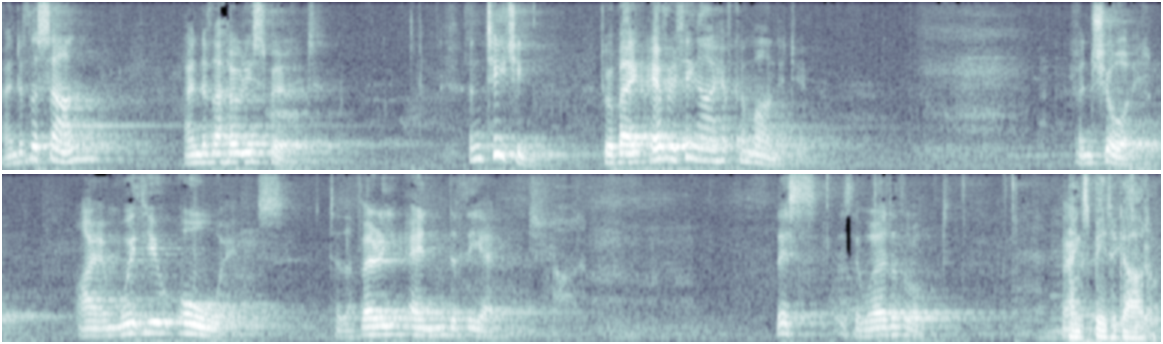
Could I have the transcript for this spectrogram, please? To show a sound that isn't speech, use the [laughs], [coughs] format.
and of the Son, and of the Holy Spirit, and teaching them to obey everything I have commanded you. And surely I am with you always to the very end of the age. This is the word of the Lord. Thanks, Thanks be to God.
